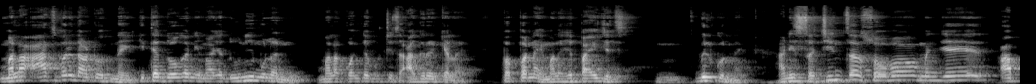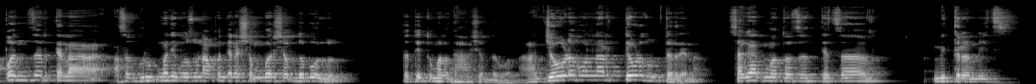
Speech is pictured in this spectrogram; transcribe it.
मला आजपर्यंत आठवत नाही की त्या दोघांनी माझ्या दोन्ही मुलांनी मला कोणत्या गोष्टीचा आग्रह केलाय. पप्पा नाही मला हे पाहिजेच. बिलकुल नाही. आणि सचिनचा स्वभाव म्हणजे आपण जर त्याला असं ग्रुपमध्ये बसून आपण त्याला शंभर शब्द बोललो तर ते तुम्हाला दहा शब्द बोलणार. आणि जेवढं बोलणार तेवढंच उत्तर देणार. सगळ्यात महत्वाचं त्याचा मित्र मीच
